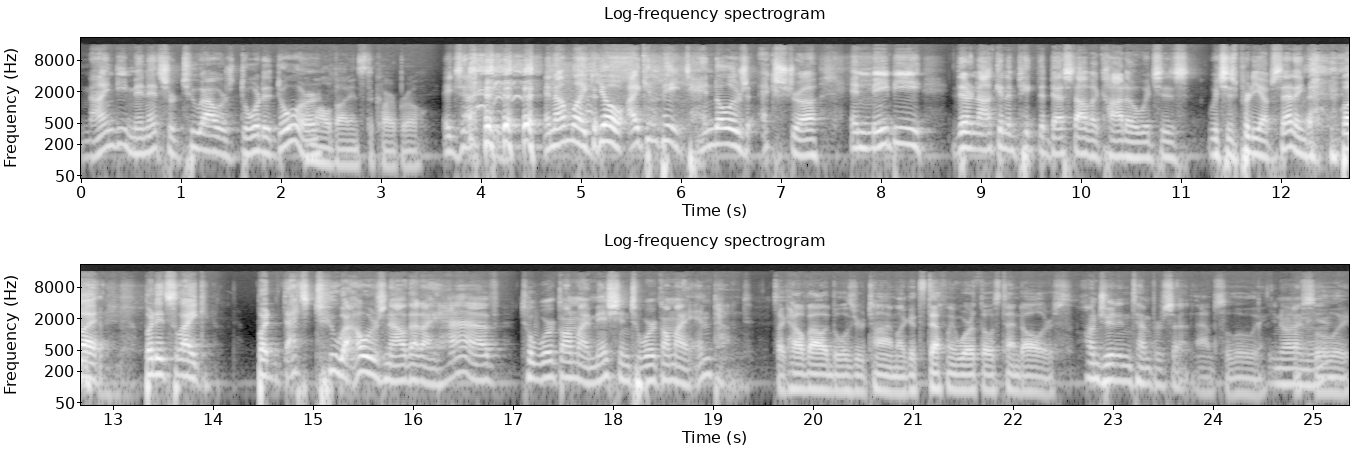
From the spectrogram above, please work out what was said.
ninety minutes or two hours door to door. I'm all about Instacart, bro. Exactly. and I'm like, yo, I can pay ten dollars extra, and maybe they're not going to pick the best avocado, which is which is pretty upsetting. But but it's like, but that's two hours now that I have to work on my mission, to work on my impact. It's like how valuable is your time? Like it's definitely worth those ten dollars. Hundred and ten percent. Absolutely. You know what I mean? Absolutely.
